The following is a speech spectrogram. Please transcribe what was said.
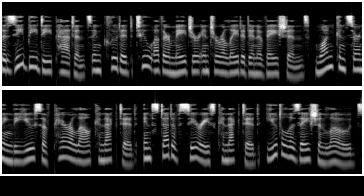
The ZBD patents included two other major interrelated innovations, one concerning the use of parallel connected, instead of series connected, utilization loads,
